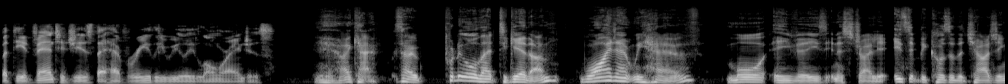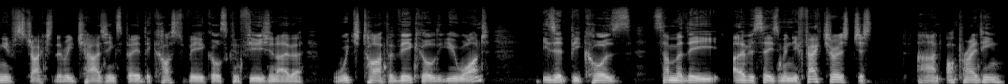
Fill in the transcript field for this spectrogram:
But the advantage is they have really, really long ranges. Yeah, okay. So putting all that together, why don't we have more EVs in Australia? Is it because of the charging infrastructure, the recharging speed, the cost of vehicles, confusion over which type of vehicle you want? Is it because some of the overseas manufacturers just aren't operating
